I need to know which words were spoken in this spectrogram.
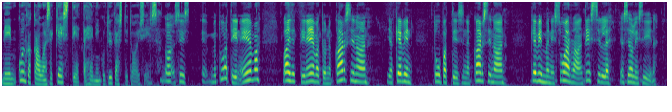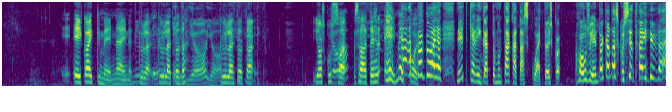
niin kuinka kauan se kesti, että he niinku tykästy toisiinsa? No siis me tuotiin Eeva, laitettiin Eeva tonne karsinaan ja Kevin tuupattiin sinne karsinaan. Kevin meni suoraan tissille ja se oli siinä. E- Ei kaikki mene näin, että kyllä, Terve, kyllä, Kevin. tota, Joo, joo. kyllä tota, joskus Joo. saa, saa tehdä, ei mene pois. Koko ajan. Nyt kävin katso mun takataskua, että olisiko housujen takataskussa jotain hyvää.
